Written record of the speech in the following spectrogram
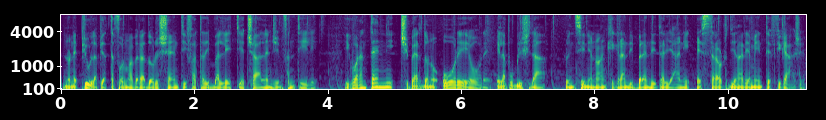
Non è più la piattaforma per adolescenti fatta di balletti e challenge infantili. I quarantenni ci perdono ore e ore e la pubblicità, lo insegnano anche i grandi brand italiani, è straordinariamente efficace.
